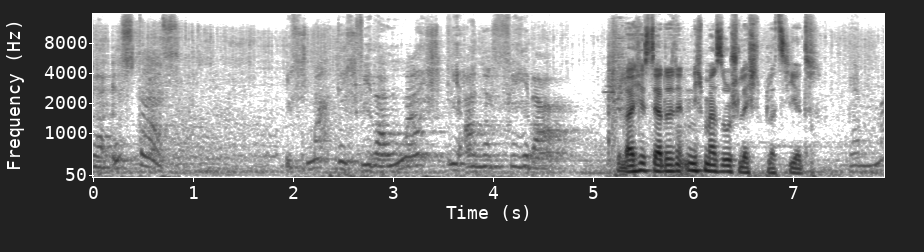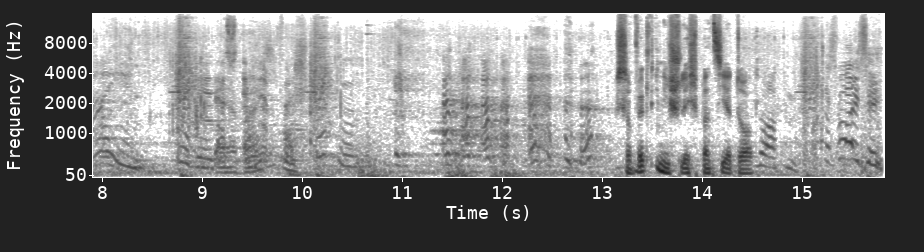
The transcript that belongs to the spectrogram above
Wer ist das? Ich mach dich wieder leicht wie eine Feder. Vielleicht ist er nicht mal so schlecht platziert. Gemein. Er. Ich glaube wirklich nicht schlecht platziert dort. Das weiß ich.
